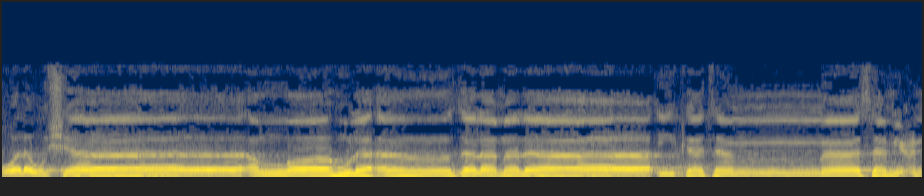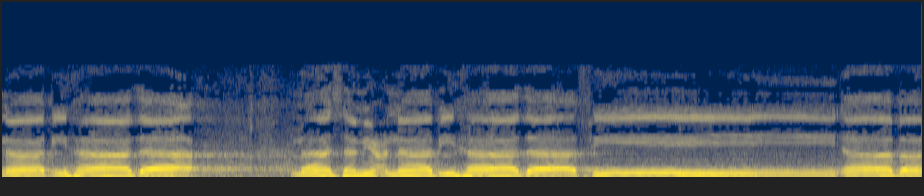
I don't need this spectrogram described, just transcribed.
ولو شاء الله لأنزل ملائكة ما سمعنا بهذا ما سمعنا بهذا في آبائنا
